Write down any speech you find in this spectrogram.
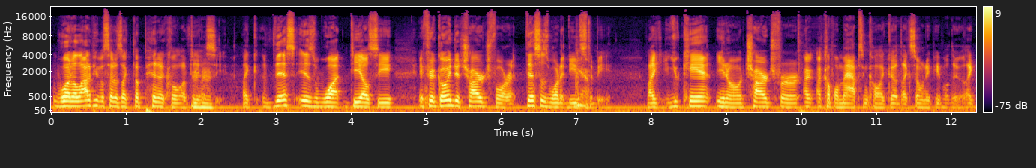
what a lot of people said is like the pinnacle of mm-hmm. DLC. Like this is what DLC if you're going to charge for it, this is what it needs Yeah. to be. Like you can't, you know, charge for a, a couple maps and call it good like so many people do. Like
